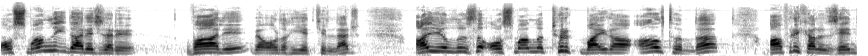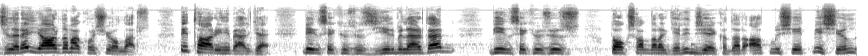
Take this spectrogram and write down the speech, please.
Osmanlı idarecileri, vali ve oradaki yetkililer ay yıldızlı Osmanlı Türk bayrağı altında Afrikalı zencilere yardıma koşuyorlar. Bir tarihi belge. 1820'lerden 1890'lara gelinceye kadar 60-70 yıl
